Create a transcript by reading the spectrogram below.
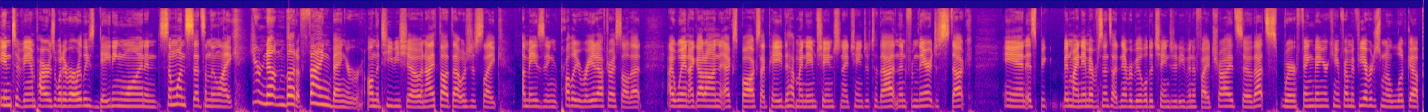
into vampires or whatever, or at least dating one. And someone said something like, "You're nothing but a fang banger" on the TV show, and I thought that was just like amazing. Probably right after I saw that, I went, I got on Xbox, I paid to have my name changed, and I changed it to that. And then from there, it just stuck. And it's be- been my name ever since. I'd never be able to change it even if I tried. So that's where Fangbanger came from. If you ever just want to look up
